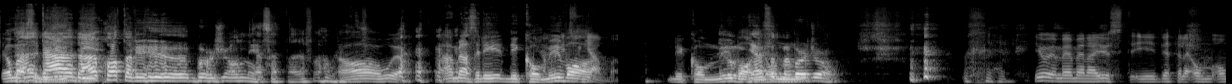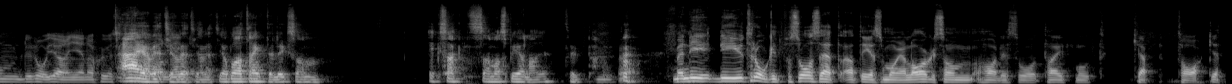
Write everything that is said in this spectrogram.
ja. där, alltså, där, det, där pratar vi ju Bergeron-ersättare för övrigt. Ja, oh, ja. ja. men alltså det, det kommer ju vara... Det kommer ju vara Jämfört någon... med Bergeron. jo, men jag menar just i detta om, om du då gör en generation... Nej, jag vet, jag vet, jag vet. Jag bara tänkte liksom exakt samma spelare, typ. Ja. Men det, det, är ju tråkigt på så sätt att det är så många lag som har det så tajt mot cap-taket.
